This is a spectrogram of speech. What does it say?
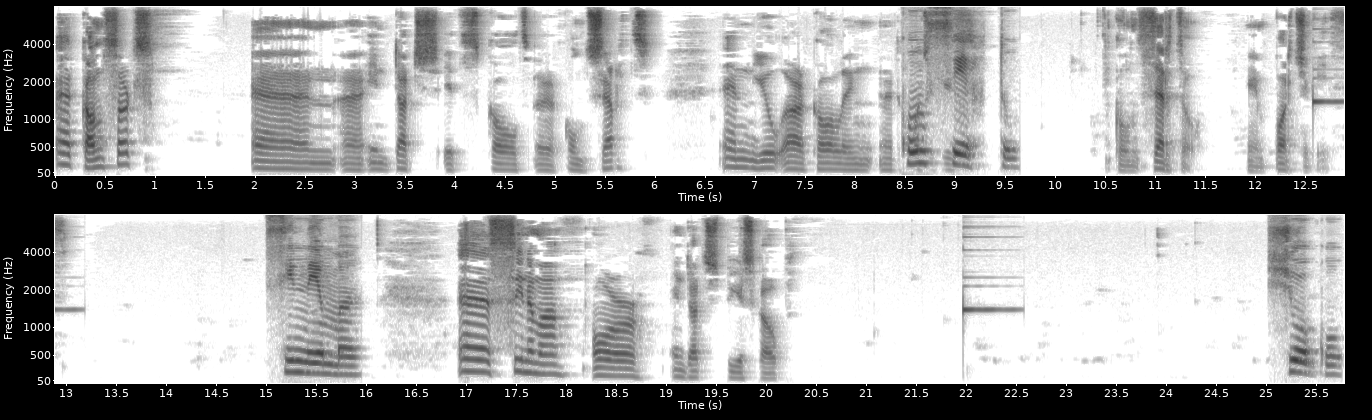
A concert, and uh, in Dutch it's called a concert, and you are calling uh, the Portuguese concerto, concerto in Portuguese. cinema, Uh, cinema, or in Dutch, bioscoop. Jogo,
